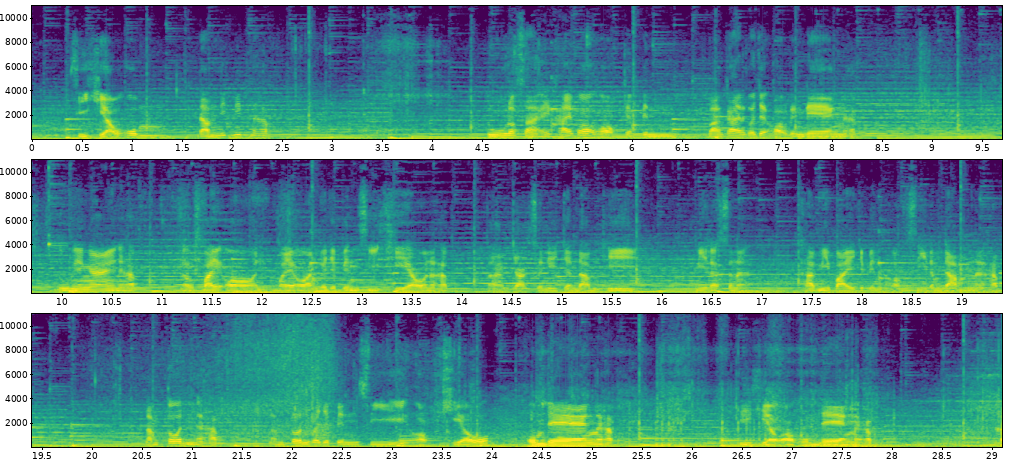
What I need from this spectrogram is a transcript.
ำสีเขียวอมดำนิดๆนะครับ ดูลักษณะคล้ายๆก็ออกจะเป็นบางก้านก็จะออกแดงๆนะครับ ดูง่ายๆนะครับ แล้วใบอ่อนใบอ่อนก็จะเป็นสีเขียวนะครับ ต่างจากสนิจันดำที่มีลักษณะถ้ามีใบจะเป็นออกสีดำๆนะครับลำต้นนะครับลำต้นก็จะเป็นสีออกเขียวอมแดงนะครับ สีเขียวออกอมแดงนะครับ ข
